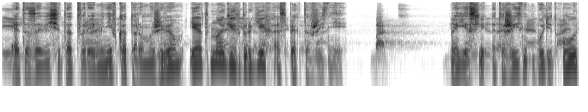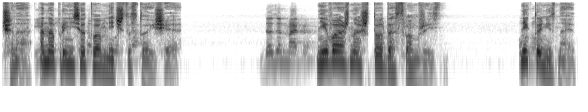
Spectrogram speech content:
Это зависит от времени, в котором мы живем, и от многих других аспектов жизни. Но если эта жизнь будет улучшена, она принесет вам нечто стоящее. Неважно, что даст вам жизнь. Никто не знает.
